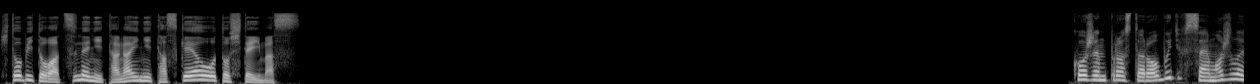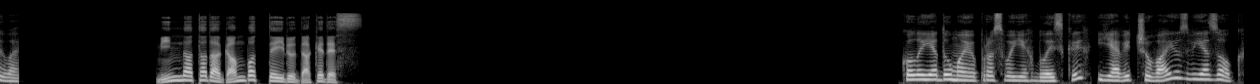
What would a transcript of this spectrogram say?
人々は常に互いに助け合おうとしています。 Кожен просто робить все можливе. みんなただ頑張っているだけです。 Коли я думаю про своїх близьких, я відчуваю зв'язок.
